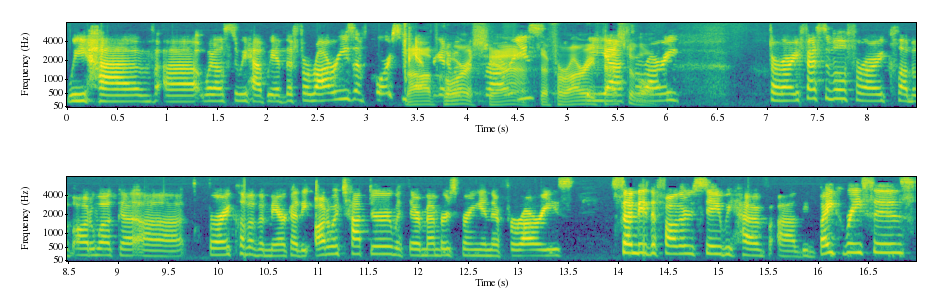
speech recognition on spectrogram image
We have uh, what else do we have? We have the Ferraris, of course. We can't of course, about the Ferraris. Yeah, the Ferrari the, uh, Festival. Ferrari, Ferrari Festival, Ferrari Club of Ottawa, uh, Ferrari Club of America, the Ottawa chapter, with their members bringing in their Ferraris. Sunday, the Father's Day, we have uh, the bike races.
